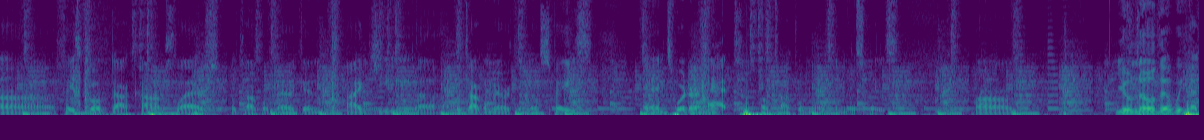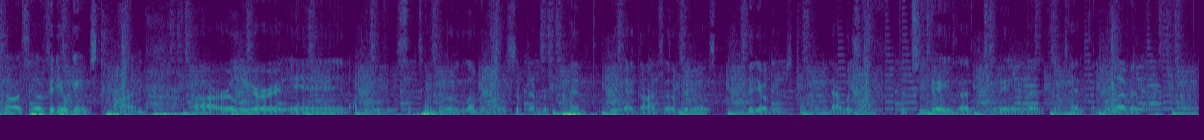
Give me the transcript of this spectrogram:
uh, facebook.com slash Otaku American, IG uh, Otaku American No Space, and Twitter at Otaku American No Space. Um, You'll know that we had gone to a video games con uh, earlier in, I believe it was September 11th or September 10th. We had gone to a video video games con, and that was for two days. That was a two day event, the 10th and 11th.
